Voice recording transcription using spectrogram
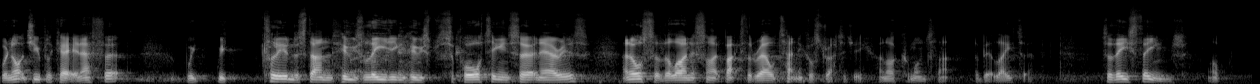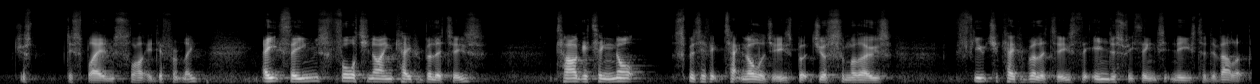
we're not duplicating effort. We, we clearly understand who's leading, who's supporting in certain areas, and also the line of sight back to the rail technical strategy, and I'll come on to that a bit later. So these themes, I'll just display them slightly differently. Eight themes, 49 capabilities, targeting not specific technologies, but just some of those future capabilities the industry thinks it needs to develop.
